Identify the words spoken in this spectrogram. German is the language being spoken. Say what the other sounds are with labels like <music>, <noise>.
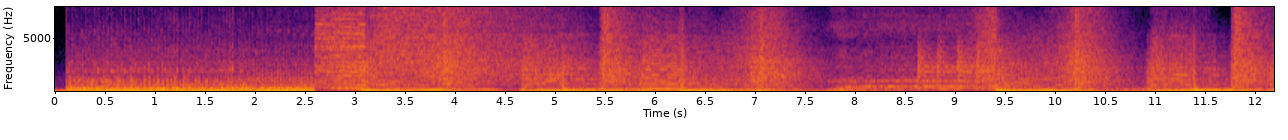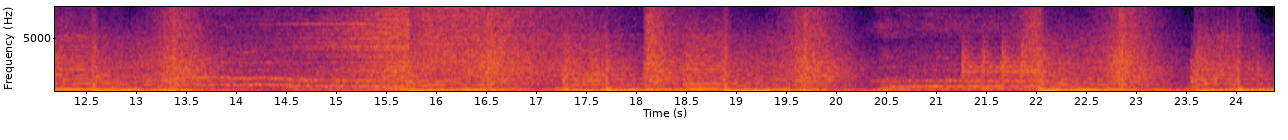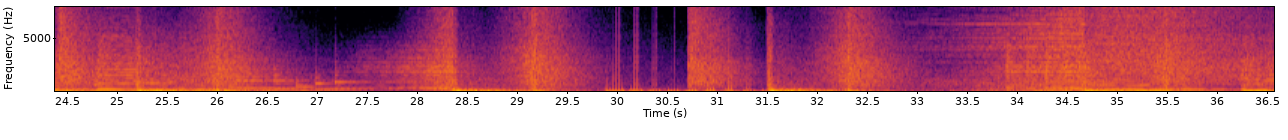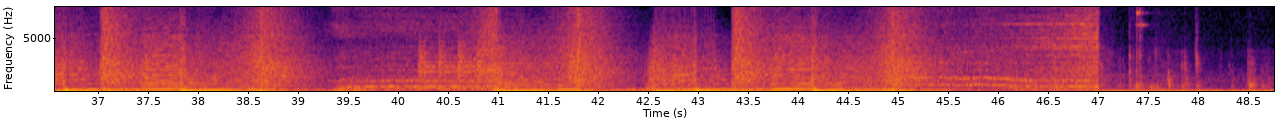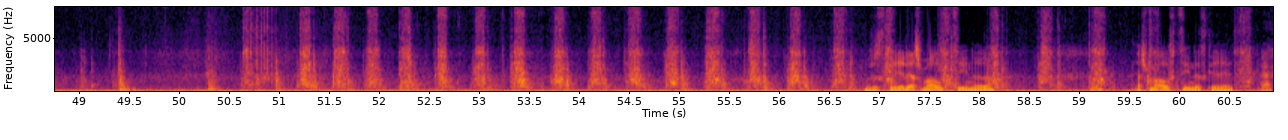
Gerät erstmal aufziehen, oder? Hm? Erstmal aufziehen, das Gerät. Ja.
